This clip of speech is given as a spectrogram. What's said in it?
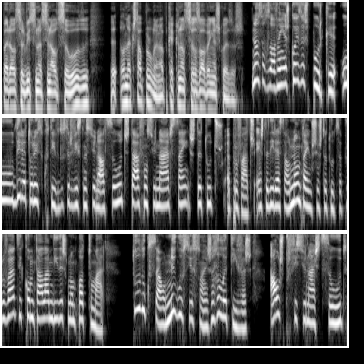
para o Serviço Nacional de Saúde, onde é que está o problema? Porque é que não se resolvem as coisas? Não se resolvem as coisas porque o diretor executivo do Serviço Nacional de Saúde está a funcionar sem estatutos aprovados. Esta direção não tem os seus estatutos aprovados e, como tal, há medidas que não pode tomar. Tudo o que são negociações relativas aos profissionais de saúde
